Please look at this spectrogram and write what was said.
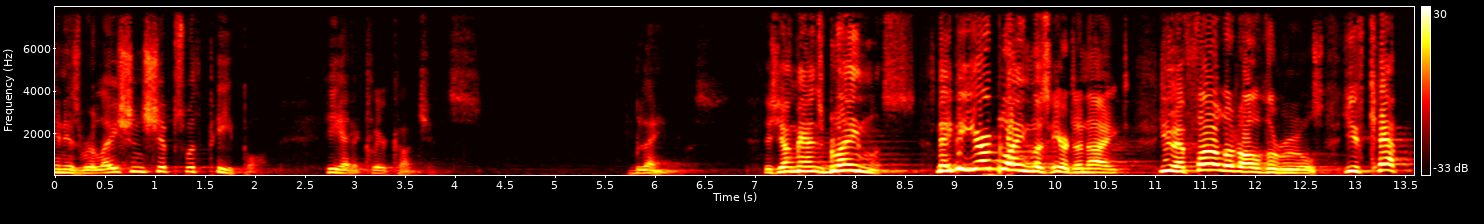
in his relationships with people, he had a clear conscience. Blameless. This young man's blameless. Maybe you're blameless here tonight. You have followed all the rules. You've kept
